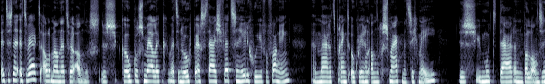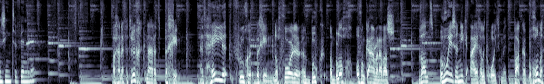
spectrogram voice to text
Het, is net, het werkt allemaal net weer anders. Dus kokosmelk met een hoog percentage vet is een hele goede vervanging. Uh, maar het brengt ook weer een andere smaak met zich mee. Dus je moet daar een balans in zien te vinden. We gaan even terug naar het begin. Het hele vroege begin, nog voor er een boek, een blog of een camera was. Want hoe is Aniek eigenlijk ooit met bakken begonnen?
